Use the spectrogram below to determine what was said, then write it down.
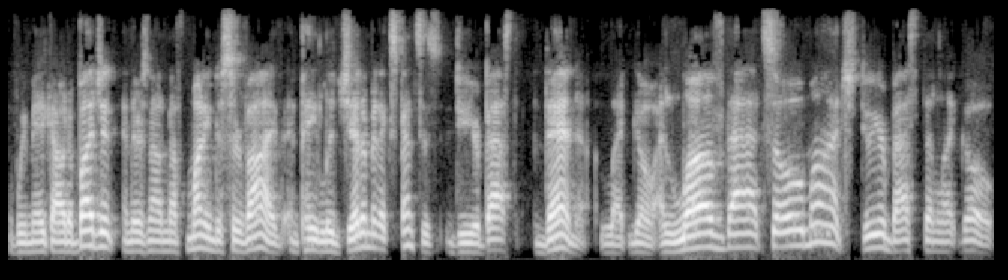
If we make out a budget and there's not enough money to survive and pay legitimate expenses, do your best, then let go. I love that so much. Do your best, then let go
